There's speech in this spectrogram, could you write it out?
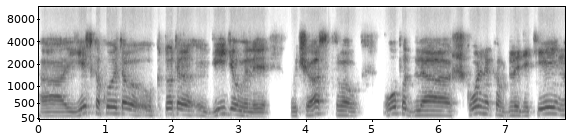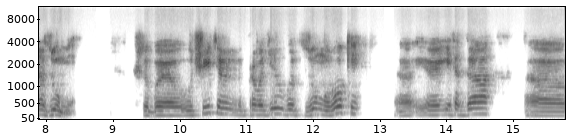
а Есть какой-то, кто-то видел или участвовал опыт для школьников, для детей на Зуме, чтобы учитель проводил вот Зум-уроки, э, и тогда э,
